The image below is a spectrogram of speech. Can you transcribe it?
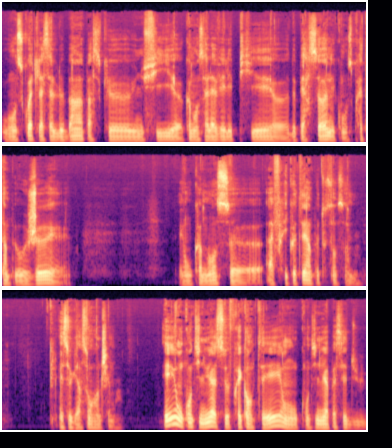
où on squatte la salle de bain parce qu'une fille euh, commence à laver les pieds euh, de personnes et qu'on se prête un peu au jeu et, on commence à fricoter un peu tous ensemble. Et ce garçon rentre chez moi. Et on continue à se fréquenter, on continue à passer du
